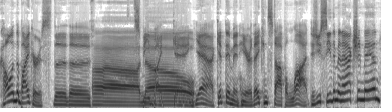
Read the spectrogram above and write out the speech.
Call in the bikers, the the Uh, speed no. bike gang. Yeah, get them in here. They can stop a lot. Did you see them in action, man?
